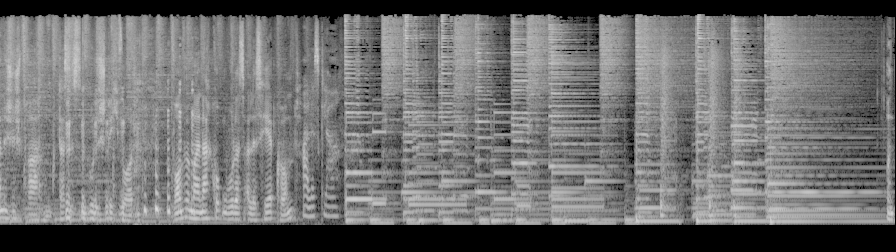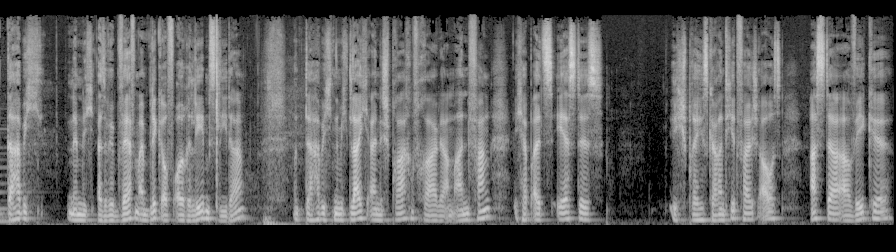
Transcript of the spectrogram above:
Afrikanische Sprachen, das ist ein gutes Stichwort. Wollen wir mal nachgucken, wo das alles herkommt? Alles klar. Und da habe ich nämlich, also wir werfen einen Blick auf eure Lebenslieder. Und da habe ich nämlich gleich eine Sprachenfrage am Anfang. Ich habe als erstes, ich spreche es garantiert falsch aus, Asta Aweke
